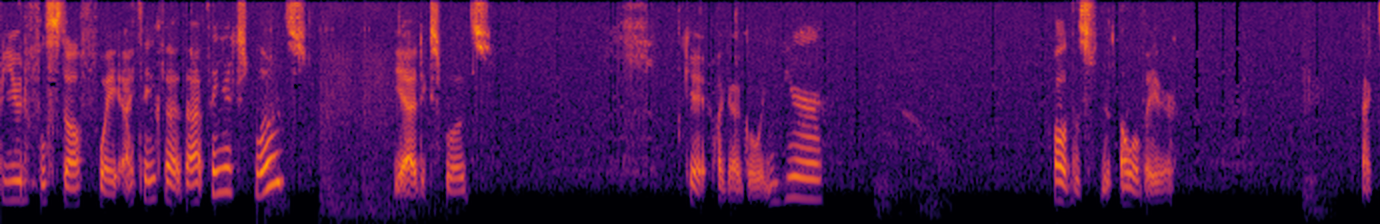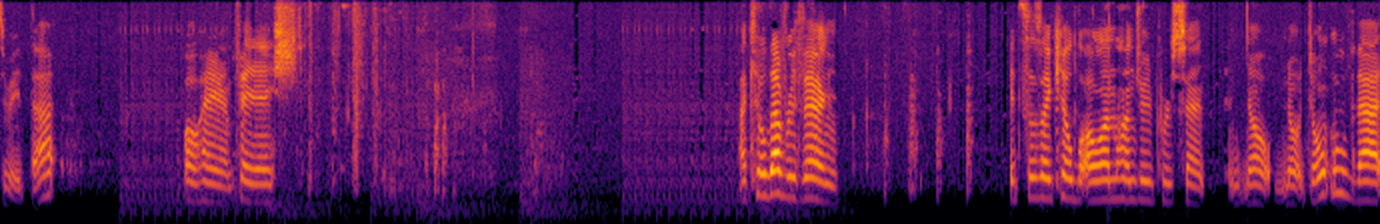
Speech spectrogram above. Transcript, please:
Beautiful stuff. Wait, I think that that thing explodes? Yeah, it explodes. Okay, I gotta go in here. Oh, this elevator. Activate that. Oh, hey, I'm finished. I killed everything. It says I killed 100%. No, no, don't move that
